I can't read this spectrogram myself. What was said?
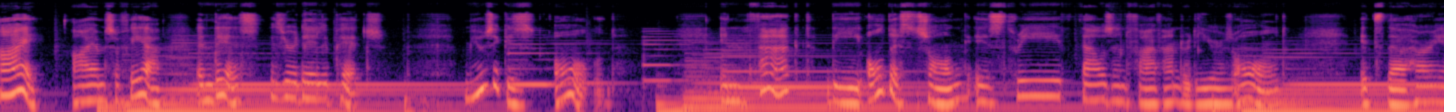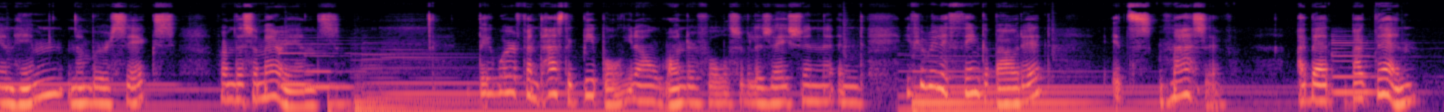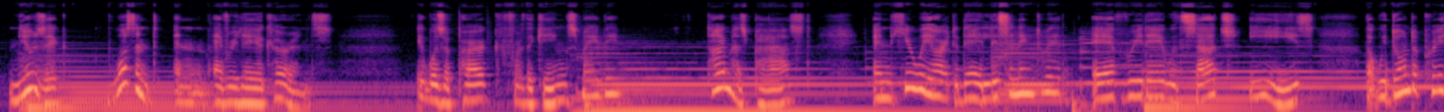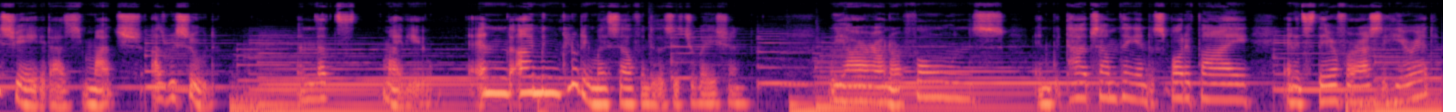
Hi, I am Sophia, and this is your daily pitch. Music is old. In fact, the oldest song is 3,500 years old. It's the Hurrian hymn, number 6, from the Sumerians. They were fantastic people, you know, wonderful civilization, and if you really think about it, it's massive. I bet back then, music wasn't an everyday occurrence. It was a perk for the kings, maybe. Time has passed, and here we are today listening to it every day with such ease that we don't appreciate it as much as we should. And that's my view. And I'm including myself into the situation. We are on our phones and we type something into Spotify and it's there for us to hear it.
